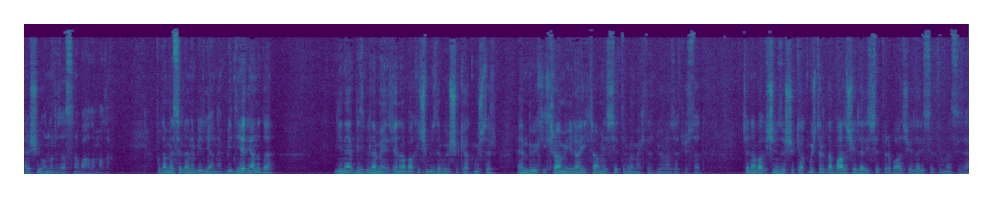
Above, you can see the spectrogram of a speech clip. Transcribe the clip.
Her şeyi onun rızasına bağlamalı. Bu da meselenin bir yanı. Bir diğer yanı da yine biz bilemeyiz. Cenab-ı Hak içimizde bu ışık yakmıştır. En büyük ikramıyla ikramını hissettirmemektir diyor Hazreti Üstad. Cenab-ı Hak içinizde ışık yakmıştır da bazı şeyler hissettirir, bazı şeyler hissettirmez size.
